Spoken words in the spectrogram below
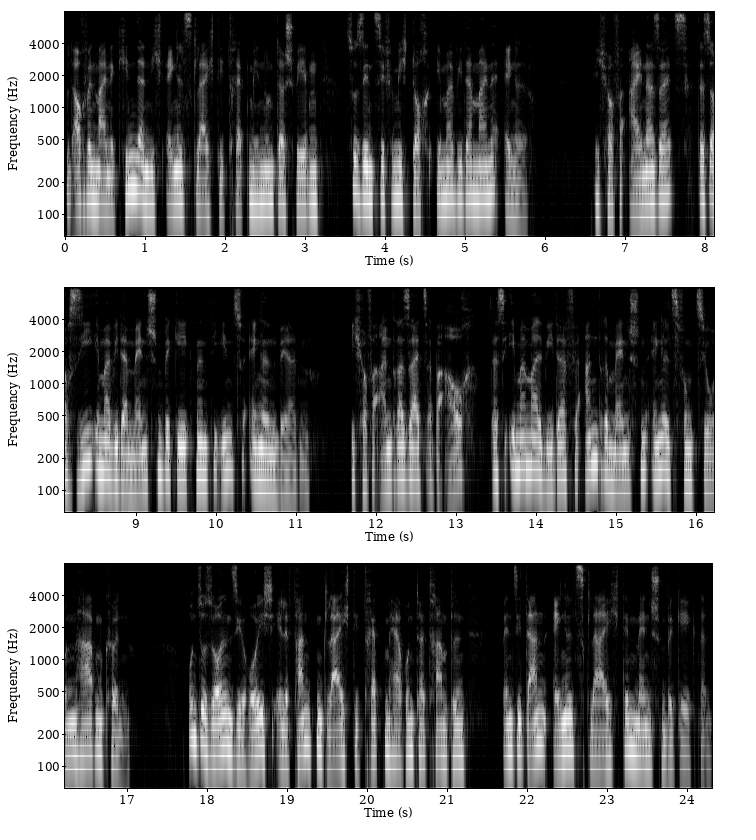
Und auch wenn meine Kinder nicht engelsgleich die Treppen hinunterschweben, so sind sie für mich doch immer wieder meine Engel. Ich hoffe einerseits, dass auch sie immer wieder Menschen begegnen, die ihnen zu Engeln werden. Ich hoffe andererseits aber auch, dass sie immer mal wieder für andere Menschen Engelsfunktionen haben können. Und so sollen sie ruhig elefantengleich die Treppen heruntertrampeln, wenn sie dann engelsgleich dem Menschen begegnen.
